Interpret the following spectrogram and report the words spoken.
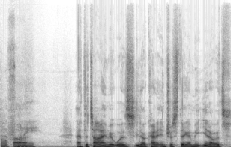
oh, funny. Uh, at the time it was you know kind of interesting. I mean, you know, it's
